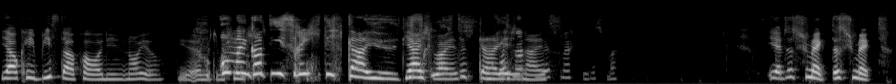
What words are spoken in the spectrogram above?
Ja, okay, Beastar Power, die neue. Die, äh, mit dem Oh mein Schild. Gott, die ist richtig geil. Die Ja, ist ich weiß. was geil. echt macht nice. die? Was macht die? Was macht die? Ja, das schmeckt, das schmeckt.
